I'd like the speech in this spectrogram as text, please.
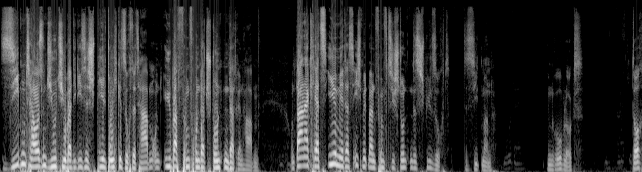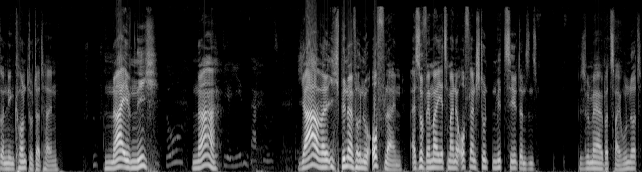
7000 YouTuber, die dieses Spiel durchgesuchtet haben und über 500 Stunden da drin haben. Und dann erklärt's ihr mir, dass ich mit meinen 50 Stunden das Spiel sucht. Das sieht man. In Roblox. Doch, in den Kontodateien. Na, eben nicht. Na. Ja, weil ich bin einfach nur offline. Also wenn man jetzt meine Offline-Stunden mitzählt, dann sind es ein bisschen mehr über 200.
